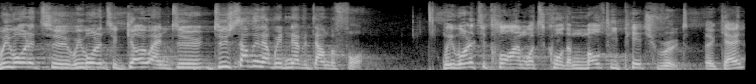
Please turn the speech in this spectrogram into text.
we wanted to we wanted to go and do do something that we'd never done before. We wanted to climb what's called a multi-pitch route. Okay,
